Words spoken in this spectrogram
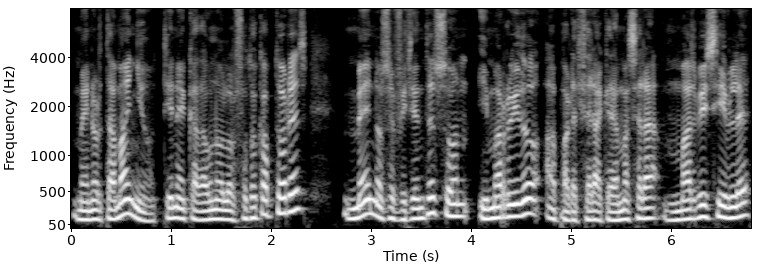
menor tamaño tiene cada uno de los fotocaptores, menos eficientes son y más ruido aparecerá, que además será más visible,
